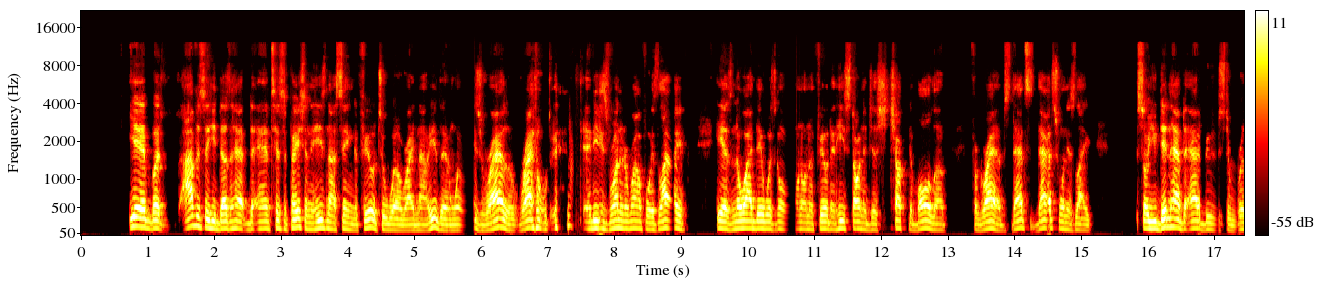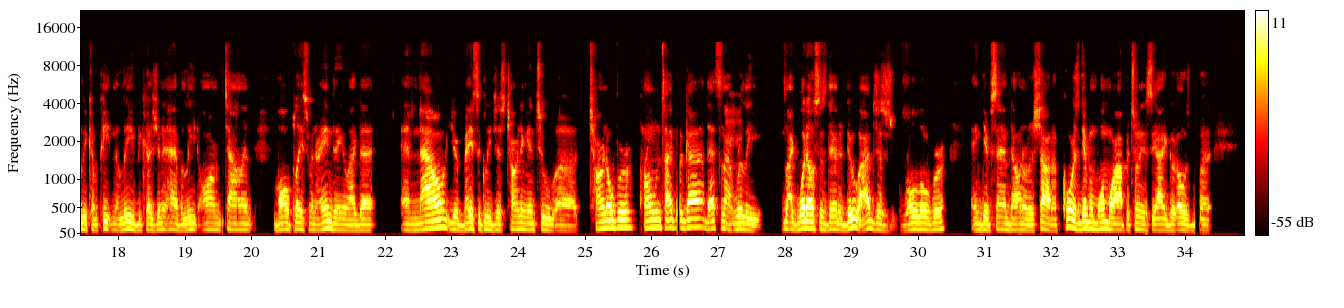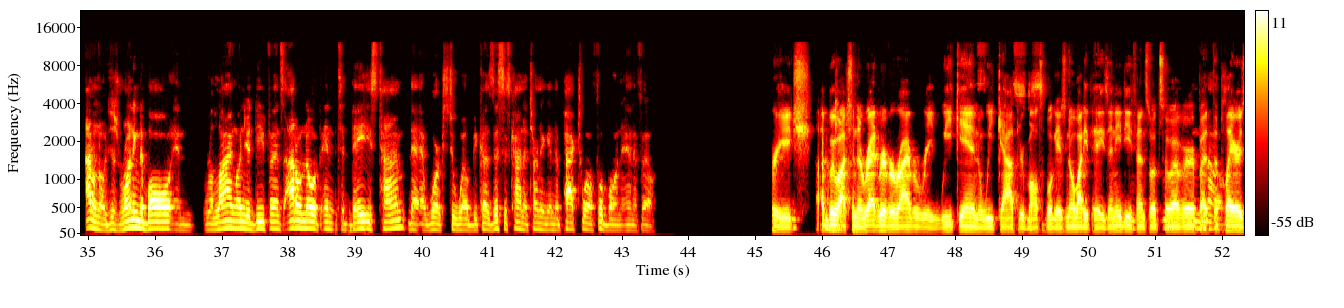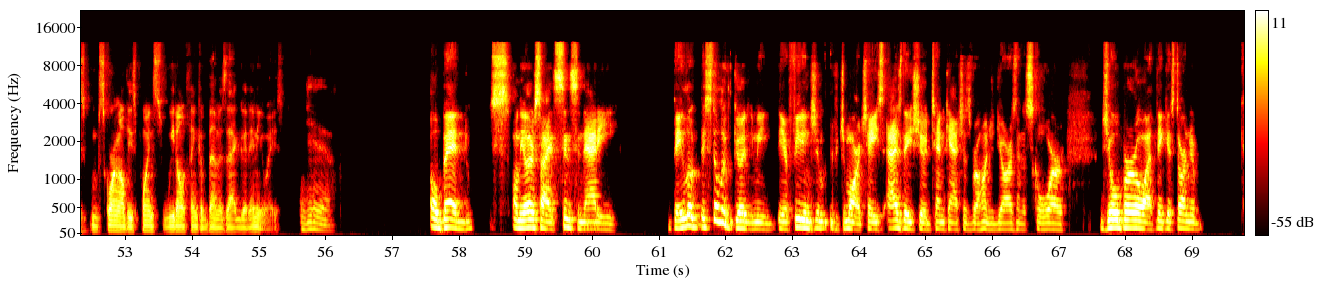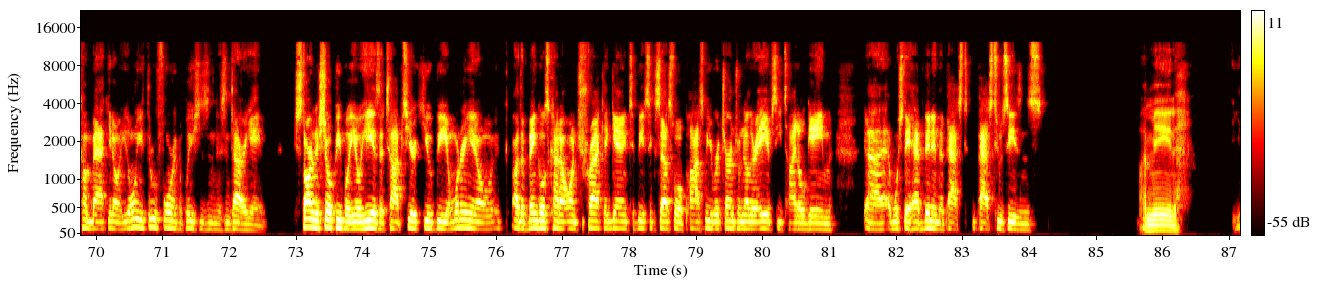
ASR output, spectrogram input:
Yeah, but obviously he doesn't have the anticipation, and he's not seeing the field too well right now either. And when he's rattled, rattled, and he's running around for his life, he has no idea what's going on in the field, and he's starting to just chuck the ball up for grabs. That's that's when it's like, so you didn't have the attributes to really compete in the league because you didn't have elite arm talent, ball placement, or anything like that. And now you're basically just turning into a turnover prone type of guy. That's not mm-hmm. really like what else is there to do? I just roll over and give Sam Darnold a shot. Of course, give him one more opportunity to see how it goes. But I don't know, just running the ball and relying on your defense. I don't know if in today's time that works too well because this is kind of turning into Pac-12 football in the NFL. Preach. I'll be watching the Red River rivalry week in, week out through multiple games. Nobody pays any defense whatsoever, but no. the players scoring all these points, we don't think of them as that good, anyways. Yeah. Oh, Ben, on the other side, Cincinnati, they look, they still look good. I mean, they're feeding Jam- Ja'Marr Chase as they should 10 catches for 100 yards and a score. Joe Burrow, I think, is starting to come back. You know, he only threw four incompletions in this entire game starting to show people, you know, he is a top tier QB. I'm wondering, you know, are the Bengals kind of on track again to be successful, possibly return to another AFC title game, uh, which they have been in the past past two seasons? I mean,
